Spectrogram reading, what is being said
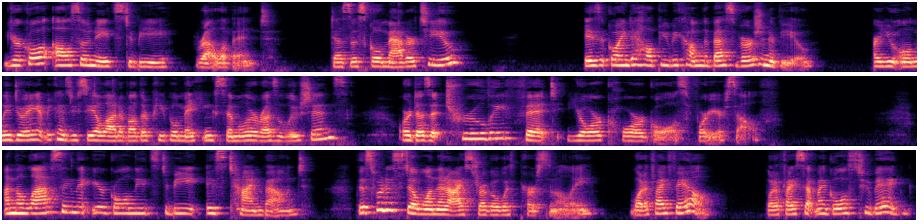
Your goal also needs to be relevant. Does this goal matter to you? Is it going to help you become the best version of you? Are you only doing it because you see a lot of other people making similar resolutions? Or does it truly fit your core goals for yourself? And the last thing that your goal needs to be is time bound. This one is still one that I struggle with personally. What if I fail? What if I set my goals too big?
